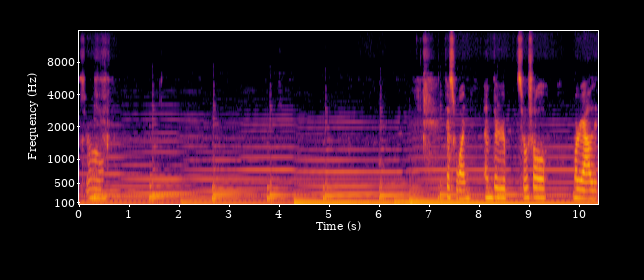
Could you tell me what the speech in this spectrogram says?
So, this one under social morality,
